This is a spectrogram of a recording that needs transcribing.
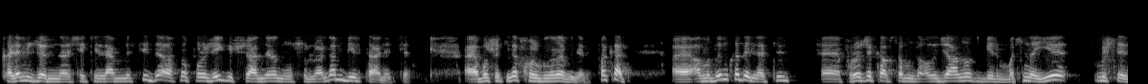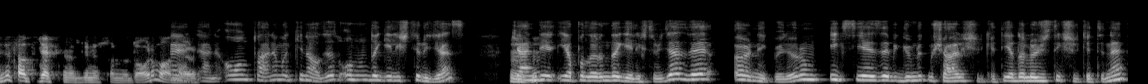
kalem üzerinden şekillenmesi de aslında projeyi güçlendiren unsurlardan bir tanesi. E, bu şekilde kurgulanabilir. Fakat anladığım kadarıyla siz e, proje kapsamında alacağınız bir makinayı müşterinize satacaksınız günün sonunda. Doğru mu anlıyorum? Evet yani 10 tane makine alacağız. Onu da geliştireceğiz. Hı hı. Kendi yapılarında geliştireceğiz ve örnek veriyorum X, Y, Z bir gümrük müşavir şirketi ya da lojistik şirketine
